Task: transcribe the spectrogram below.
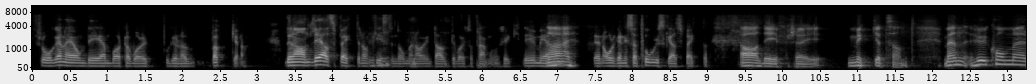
frågan är om det enbart har varit på grund av böckerna. Den andliga aspekten av mhm. kristendomen har ju inte alltid varit så framgångsrik. Det är ju mer den, den organisatoriska aspekten. Ja, det är i och för sig mycket sant. Men hur kommer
